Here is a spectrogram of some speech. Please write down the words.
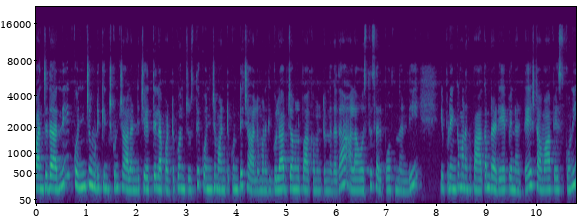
పంచదారని కొంచెం ఉడికించుకుని చాలండి. చేతి ఇలా పట్టుకొని చూస్తే కొంచెం అంటుకుంటే చాలు. మనకి గులాబ్ జాముల పాకం ఉంటుంది కదా అలా వస్తే సరిపోతుందండి. ఇప్పుడు ఇంకా మనకు పాకం రెడీ అయిపోయినట్టే స్టవ్ ఆపేసుకొని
